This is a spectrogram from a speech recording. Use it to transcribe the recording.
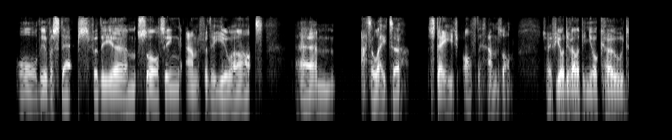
all the other steps for the um, sorting and for the UART um, at a later stage of the hands-on. So if you're developing your code,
